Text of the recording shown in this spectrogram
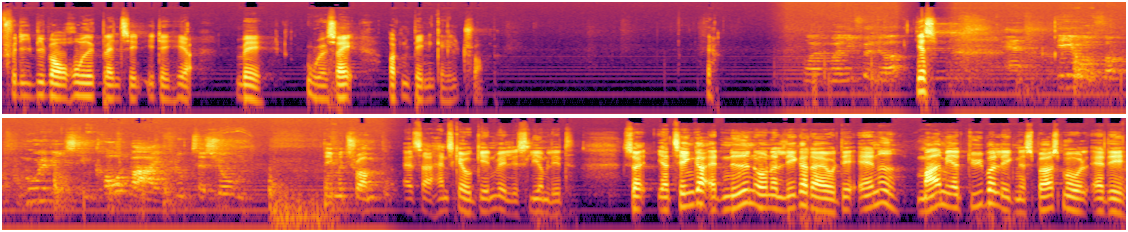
fordi vi vil overhovedet ikke blandes ind i det her med USA og den bindegale Trump. Ja. Må, må jeg lige følge det op? Yes. Ja, det er jo for, muligvis en kortvarig fluktuation, det med Trump. Altså, han skal jo genvælges lige om lidt. Så jeg tænker, at nedenunder ligger der jo det andet, meget mere dyberliggende spørgsmål. Er det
